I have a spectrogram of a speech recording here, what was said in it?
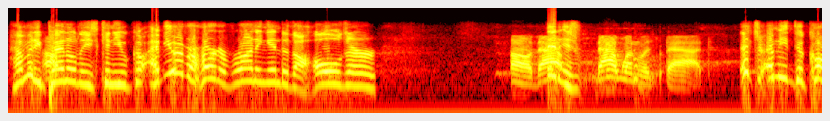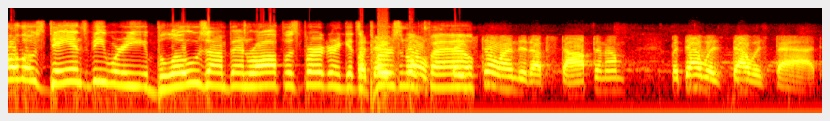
How many uh, penalties can you call? Have you ever heard of running into the holder? Oh, that, that is, that one was bad. It's, I mean, the Karlos Dansby where he blows on Ben Roethlisberger and gets but a personal still, foul. They still ended up stopping him, but that was that was bad.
